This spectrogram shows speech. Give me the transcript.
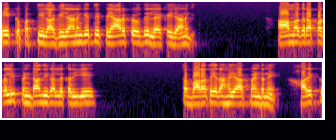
ਇੱਕ ਪੱਤੀ ਲਾ ਕੇ ਜਾਣਗੇ ਤੇ 50 ਰੁਪਏ ਉਹਦੇ ਲੈ ਕੇ ਜਾਣਗੇ। ਆਮ ਅਗਰ ਆਪਾਂ ਇਕੱਲੀ ਪਿੰਡਾਂ ਦੀ ਗੱਲ ਕਰੀਏ, ਤਾਂ 12 13000 ਪਿੰਡ ਨੇ। ਹਰ ਇੱਕ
